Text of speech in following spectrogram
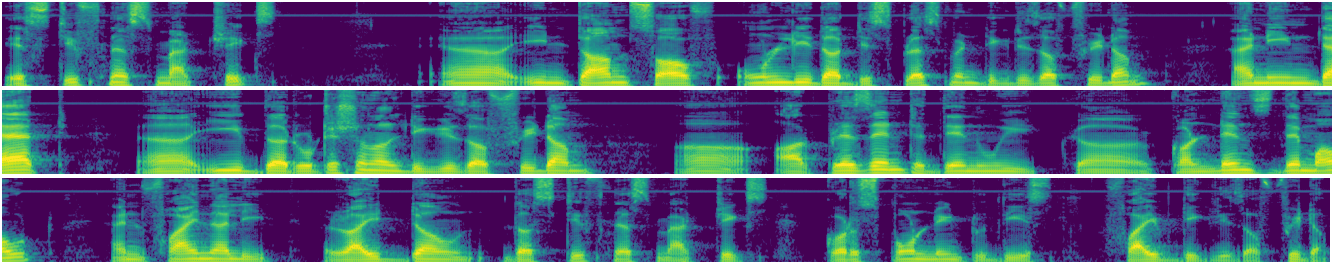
a stiffness matrix uh, in terms of only the displacement degrees of freedom and in that uh, if the rotational degrees of freedom uh, are present then we uh, condense them out and finally write down the stiffness matrix corresponding to these 5 degrees of freedom.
